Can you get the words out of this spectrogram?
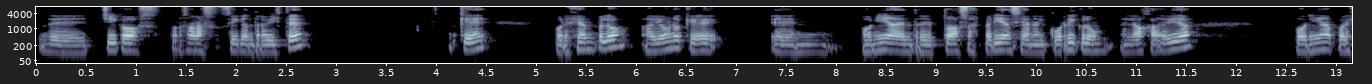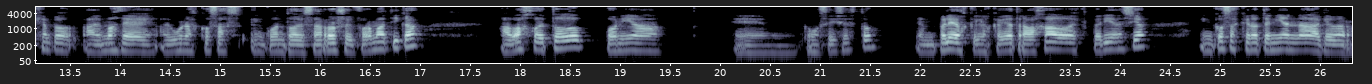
de chicos, personas sí que entrevisté, que, por ejemplo, había uno que ponía entre toda su experiencia en el currículum, en la hoja de vida, ponía, por ejemplo, además de algunas cosas en cuanto a desarrollo informática, abajo de todo ponía, em, ¿cómo se dice esto? Empleos en los que había trabajado, experiencia, en cosas que no tenían nada que ver.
